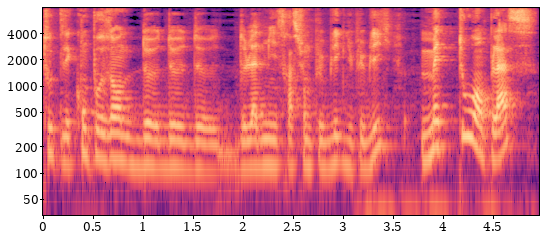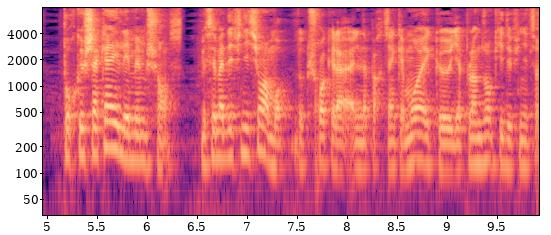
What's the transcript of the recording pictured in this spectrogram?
toutes les composantes de de de, de l'administration publique, du public, mettent tout en place pour que chacun ait les mêmes chances. Mais c'est ma définition à moi. Donc je crois qu'elle elle, n'appartient qu'à moi et qu'il y a plein de gens qui définissent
